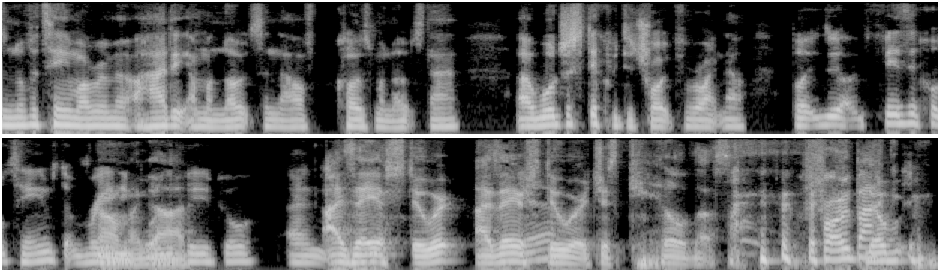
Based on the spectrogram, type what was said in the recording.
another team I remember. I had it on my notes, and now I've closed my notes down. Uh, we'll just stick with Detroit for right now. But physical teams that really oh bully people. And Isaiah Stewart, Isaiah yeah. Stewart just killed us. Throwback. nobody,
